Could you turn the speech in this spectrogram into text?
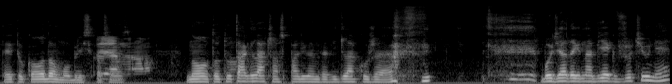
Tej tu koło domu blisko jest. no. No to tu tak lacza spaliłem we widlaku, że... bo dziadek na bieg wrzucił, nie?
